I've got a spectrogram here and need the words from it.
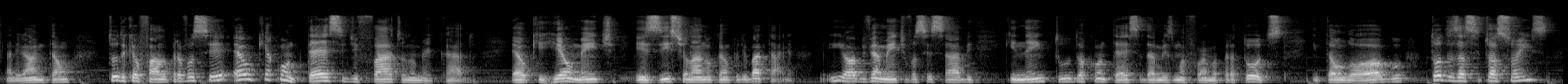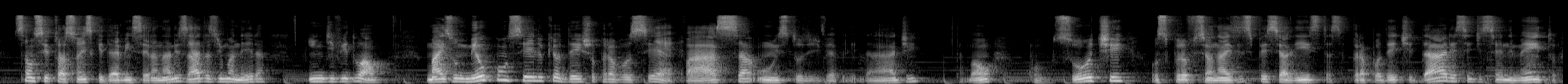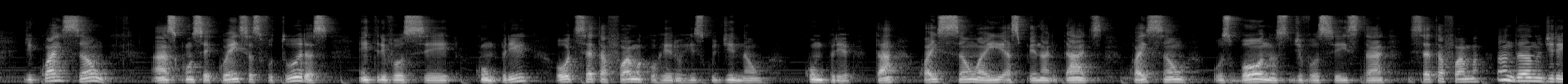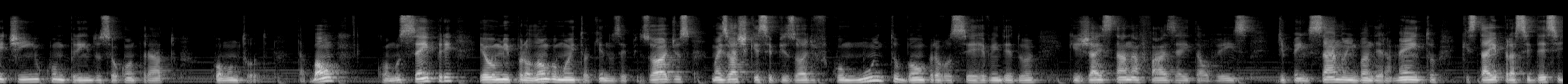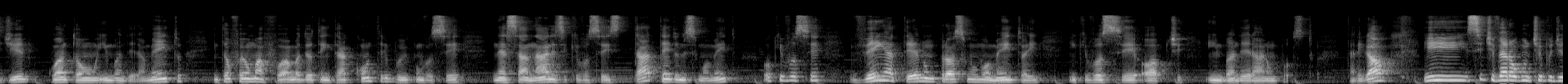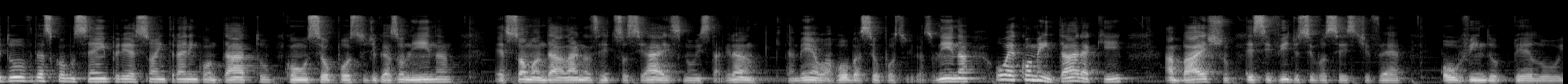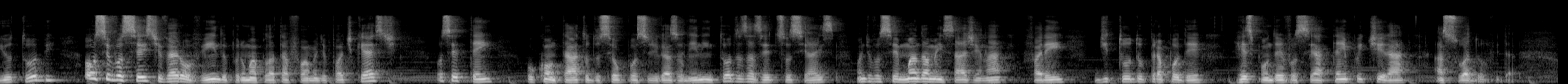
Tá legal? Então, Tudo que eu falo para você é o que acontece de fato no mercado, é o que realmente existe lá no campo de batalha. E obviamente você sabe que nem tudo acontece da mesma forma para todos. Então, logo, todas as situações são situações que devem ser analisadas de maneira individual. Mas o meu conselho que eu deixo para você é: faça um estudo de viabilidade, tá bom? Consulte os profissionais especialistas para poder te dar esse discernimento de quais são as consequências futuras entre você cumprir ou de certa forma correr o risco de não cumprir, tá? Quais são aí as penalidades? Quais são os bônus de você estar de certa forma andando direitinho, cumprindo o seu contrato como um todo, tá bom? Como sempre, eu me prolongo muito aqui nos episódios, mas eu acho que esse episódio ficou muito bom para você, revendedor, que já está na fase aí talvez de pensar no embandeiramento, que está aí para se decidir quanto a um embandeiramento. Então foi uma forma de eu tentar contribuir com você nessa análise que você está tendo nesse momento ou que você venha a ter num próximo momento aí em que você opte em bandeirar um posto. Tá legal? E se tiver algum tipo de dúvidas, como sempre, é só entrar em contato com o seu posto de gasolina. É só mandar lá nas redes sociais, no Instagram, que também é o arroba seu posto de gasolina, ou é comentar aqui abaixo desse vídeo se você estiver ouvindo pelo YouTube, ou se você estiver ouvindo por uma plataforma de podcast, você tem o contato do seu posto de gasolina em todas as redes sociais, onde você manda uma mensagem lá, farei de tudo para poder responder você a tempo e tirar a sua dúvida.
